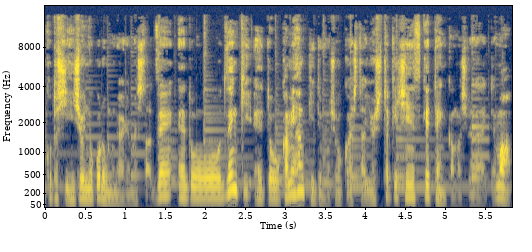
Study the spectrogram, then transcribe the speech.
今年印象に残るものがありました。前、えっ、ー、と、前期、えっ、ー、と、上半期でも紹介した吉武慎介展かもしれないで、まあ、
